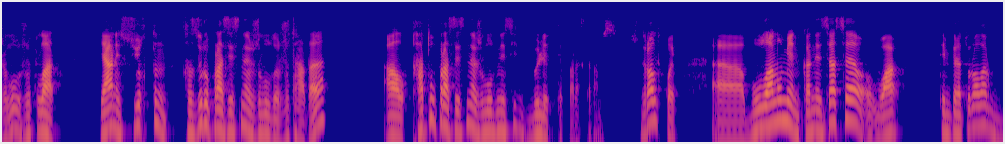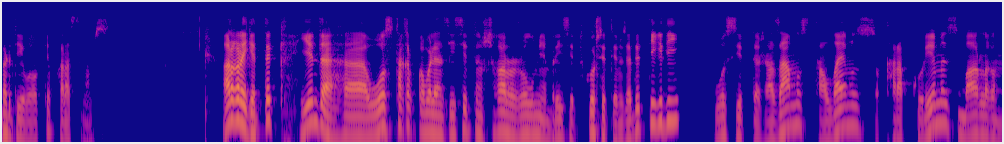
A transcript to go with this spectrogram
жылу жұтылады. Яғни сұйықтың қыздыру процесіне жылуды жұтады ал қату процесіне жылуды не істейді бөледі деп қарастырамыз. Түсіндіре алдық қой. Ә, булану мен конденсация температуралар бірдей болады деп қарастырамыз. Ары қарай кеттік. Енді осы тақырыпқа байланысты есептің шығару жолымен бір есепті көрсетеміз әдеттегідей. Осы есепті жазамыз талдаймыз қарап көреміз барлығын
